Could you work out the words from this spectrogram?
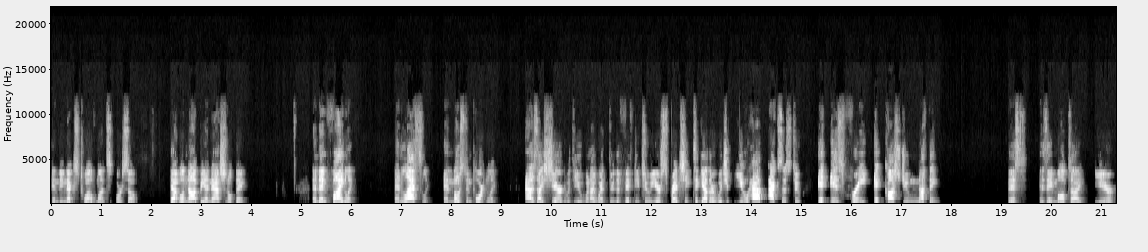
in the next 12 months or so. That will not be a national thing. And then finally, and lastly, and most importantly, as I shared with you when I went through the 52 year spreadsheet together, which you have access to, it is free, it costs you nothing. This is a multi year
